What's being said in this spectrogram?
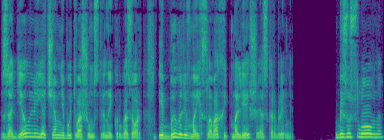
задел ли я чем-нибудь ваш умственный кругозор, и было ли в моих словах хоть малейшее оскорбление. — Безусловно,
